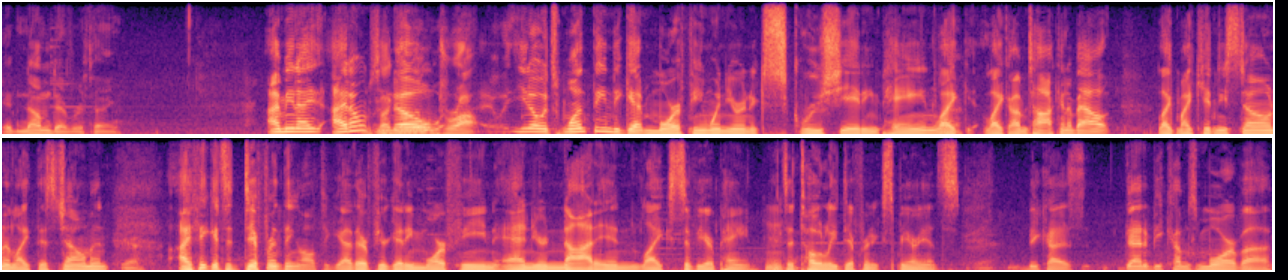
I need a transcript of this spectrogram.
it numbed everything. I mean, I, I don't like know. drop. You know, it's one thing to get morphine when you're in excruciating pain, like like I'm talking about, like my kidney stone and like this gentleman. Yeah. I think it's a different thing altogether if you're getting morphine and you're not in like severe pain. It's a totally different experience because then it becomes more of a,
